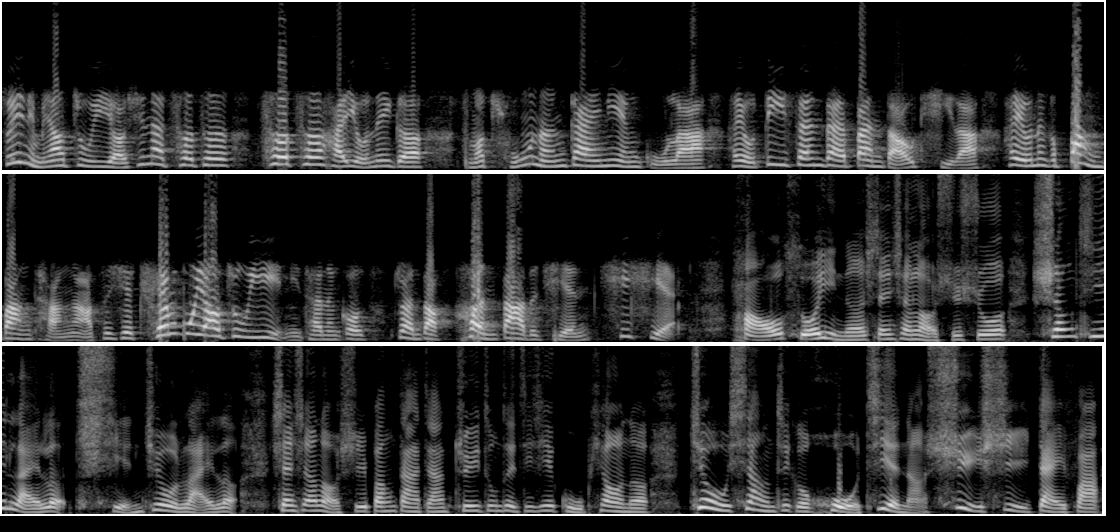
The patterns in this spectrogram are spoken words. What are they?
所以你们要注意哦，现在车车车车还有那个什么储能概念股啦，还有第三代半导体啦，还有那个棒棒糖啊，这些全部要注意，你才能够赚到很大的钱。谢谢。好，所以呢，珊珊老师说，商机来了，钱就来了。珊珊老师帮大家追踪的这些股票呢，就像这个火箭啊，蓄势待发，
